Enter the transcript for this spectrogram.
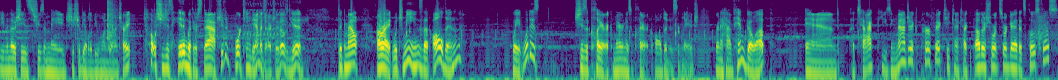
Even though she's she's a mage, she should be able to do one damage, right? Oh, she just hit him with her staff. She did 14 damage, actually. That was good. Took him out. All right, which means that Alden... Wait, what is... She's a cleric. Marin is a cleric. Alden is a mage. We're going to have him go up and attack using magic. Perfect. He can attack the other short sword guy that's close to us.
